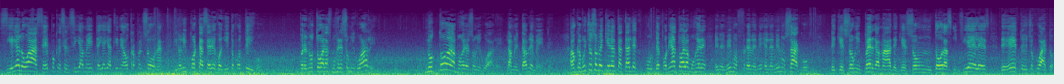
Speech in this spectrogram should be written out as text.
si ella lo hace es porque sencillamente ella ya tiene a otra persona y no le importa hacer el jueguito contigo. Pero no todas las mujeres son iguales. No todas las mujeres son iguales, lamentablemente. Aunque muchos hombres quieren tratar de, poner a todas las mujeres en el, mismo saco, de que son hipérgamas, de que son todas infieles, de esto y ocho cuartos,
